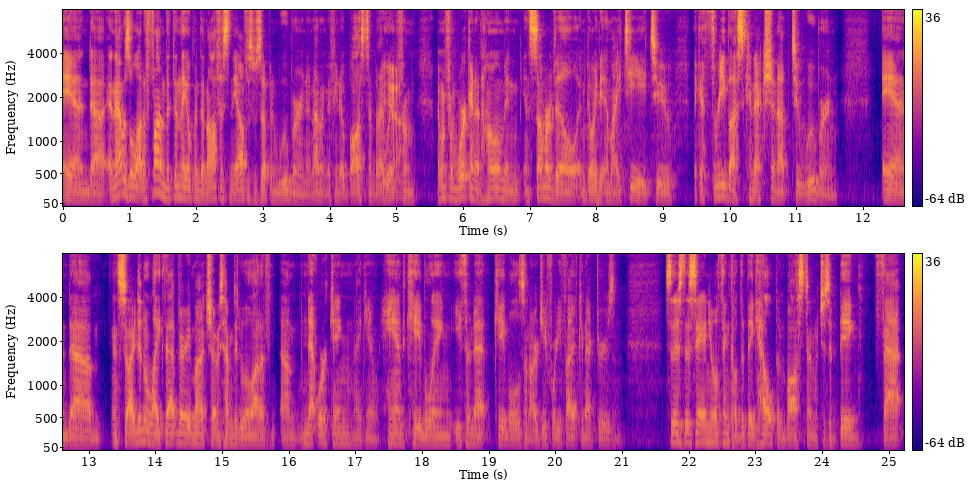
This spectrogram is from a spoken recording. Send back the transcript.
and uh, and that was a lot of fun. But then they opened an office, and the office was up in Woburn, and I don't know if you know Boston, but I yeah. went from I went from working at home in, in Somerville and going to MIT to like a three bus connection up to Woburn, and um, and so I didn't like that very much. I was having to do a lot of um, networking, like you know hand cabling, Ethernet cables, and RJ45 connectors, and so there's this annual thing called the Big Help in Boston, which is a big fat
